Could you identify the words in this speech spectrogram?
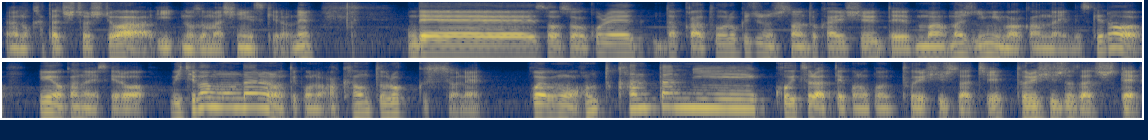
あの形としては望ましいんですけどね。で、そうそう、これ、だから登録時の資産と回収って、まあ、マジ意味わかんないんですけど、意味わかんないですけど、一番問題なのってこのアカウントロックっすよね。これもう本当簡単にこいつらってこのこの取引所たち取引所たちって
